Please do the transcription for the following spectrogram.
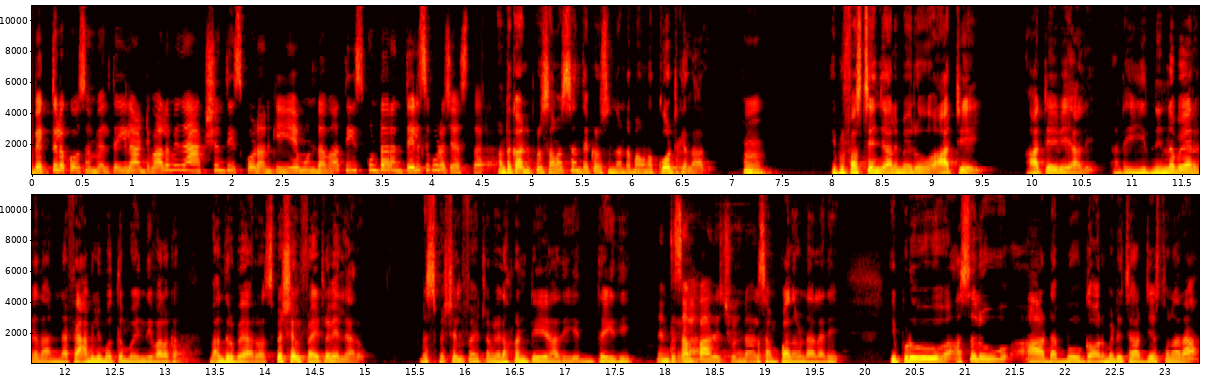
వ్యక్తుల కోసం వెళ్తే ఇలాంటి వాళ్ళ మీద యాక్షన్ తీసుకోవడానికి ఏముండవా? తీసుకుంటారని తెలిసి కూడా చేస్తారు. అంటే కానీ ఇప్పుడు సమస్య అంతా ఎక్కడ వస్తుందంటే మనం కోర్టుకి వెళ్ళాలి. ఇప్పుడు ఫస్ట్ ఏం చేయాలి మీరు? ఆర్టీఐ ఆర్టీఐ వేయాలి. అంటే ఈ నిన్న పోయారు కదా నిన్న ఫ్యామిలీ మొత్తం పోయింది వాళ్ళకి అందరూ పోయారు స్పెషల్ ఫ్లైట్లో వెళ్ళారు. అంటే స్పెషల్ ఫ్లైట్లో వెళ్ళడం అంటే అది ఎంత ఇది? ఎంత సంపాదించి ఉండాలి? సంపాదన ఉండాలి అది. ఇప్పుడు అసలు ఆ డబ్బు గవర్నమెంట్ ఛార్జ్ చేస్తున్నారా?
